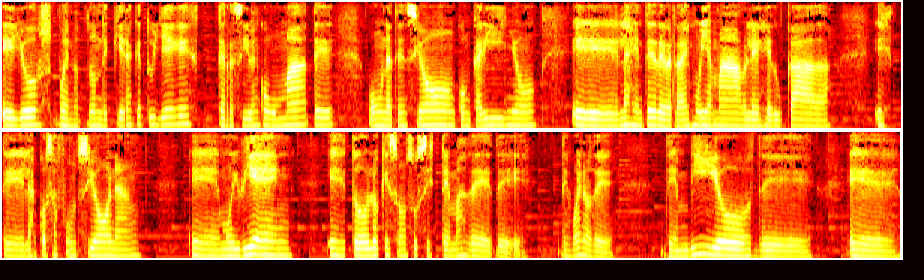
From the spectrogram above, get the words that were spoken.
ellos, bueno, donde quiera que tú llegues, te reciben con un mate, con una atención, con cariño. Eh, la gente de verdad es muy amable, es educada este, las cosas funcionan eh, muy bien, eh, todo lo que son sus sistemas de, de, de bueno, de, de envíos, de, eh,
